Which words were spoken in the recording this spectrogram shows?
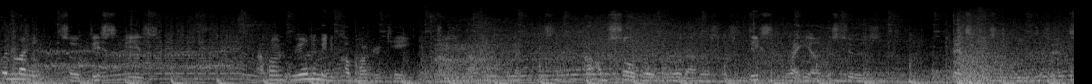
good money. So this is. I we only made a couple hundred k. which is nothing, like, so I- I'm so broke for all that. So this right here, this too is best to the feds.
